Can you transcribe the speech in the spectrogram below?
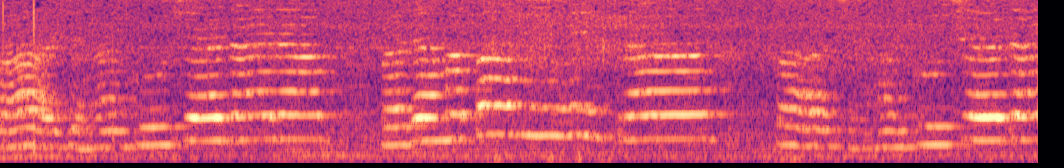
പാശകുശധര പരമ പവിത്ര പാശകുശധര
